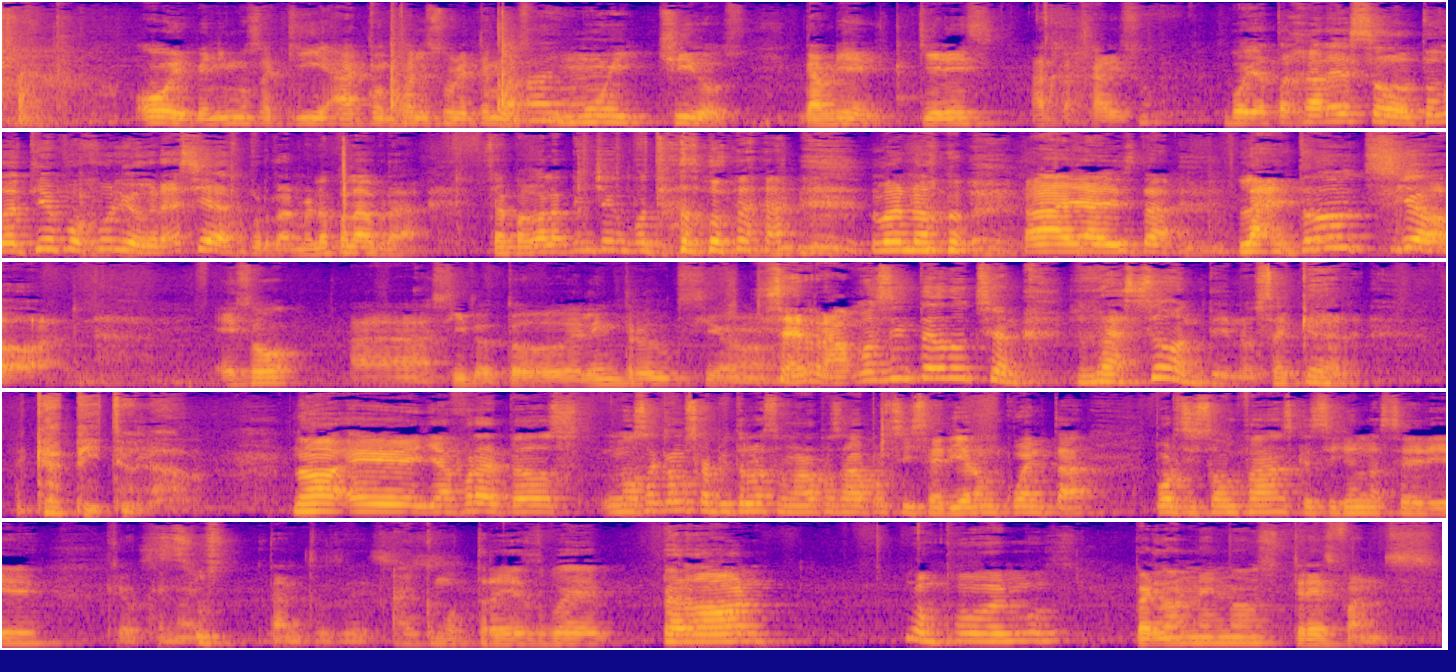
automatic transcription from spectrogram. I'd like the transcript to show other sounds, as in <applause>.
Hoy venimos aquí a contarles sobre temas Ay. muy chidos. Gabriel, ¿quieres atajar eso? Voy a atajar eso todo el tiempo, Julio. Gracias por darme la palabra. Se apagó la pinche computadora. <laughs> bueno, ay, ahí está. La introducción. Eso ha sido todo de la introducción. Cerramos introducción. Razón de no sacar capítulo. No, eh, ya fuera de pedos. No sacamos capítulo la semana pasada por si se dieron cuenta. Por si son fans que siguen la serie. Creo que no hay Sus- tantos de esos. Hay como tres, güey. Perdón. No podemos. Perdónenos, tres fans.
